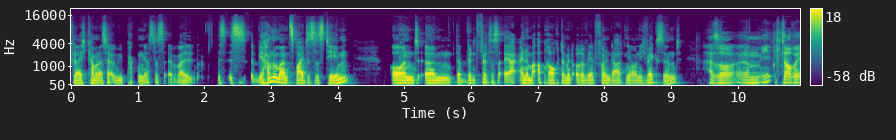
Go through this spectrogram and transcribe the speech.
vielleicht kann man das ja irgendwie packen, dass das, weil es ist, wir haben nun mal ein zweites System und ähm, da fällt das eine mal abraucht, damit eure wertvollen Daten ja auch nicht weg sind. Also ähm, ich glaube,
